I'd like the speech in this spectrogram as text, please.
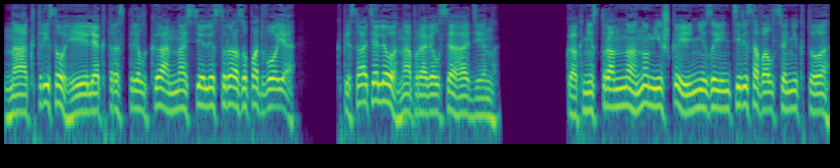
На актрису и электрострелка насели сразу по двое. К писателю направился один. Как ни странно, но Мишкой не заинтересовался никто.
